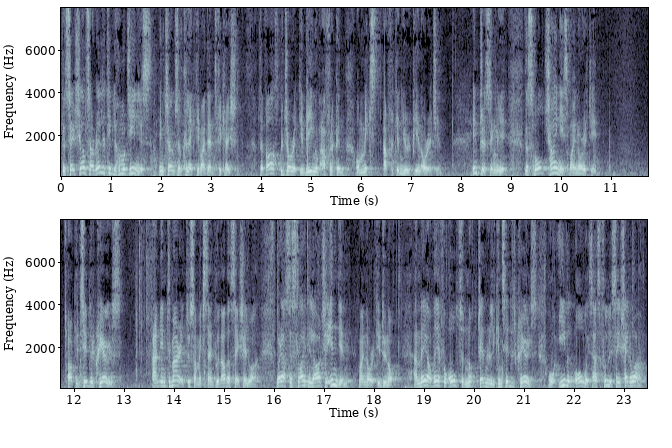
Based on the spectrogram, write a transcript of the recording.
The Seychelles are relatively homogeneous in terms of collective identification, the vast majority being of African or mixed African European origin. Interestingly, the small Chinese minority are considered Creoles and intermarried to some extent with other Seychellois, whereas the slightly larger Indian minority do not, and they are therefore also not generally considered Creoles, or even always as fully Seychellois.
